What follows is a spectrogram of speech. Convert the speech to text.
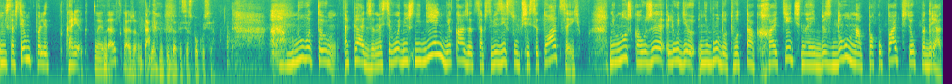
не совсем политкорректные, да, скажем так. Як не піддатися спокусі? Ну вот, э, опять же, на сегодняшний день, мне кажется, в связи с общей ситуацией, немножко уже люди не будут вот так хаотично и бездумно покупать все подряд.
